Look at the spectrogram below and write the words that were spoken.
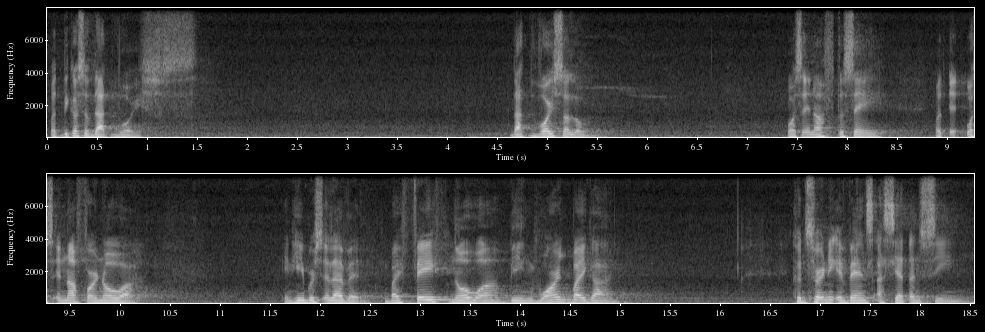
But because of that voice, that voice alone was enough to say, but it was enough for Noah. In Hebrews 11, by faith, Noah, being warned by God concerning events as yet unseen,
